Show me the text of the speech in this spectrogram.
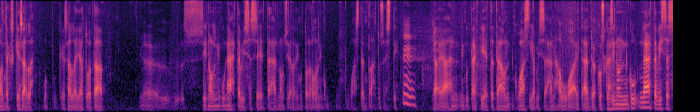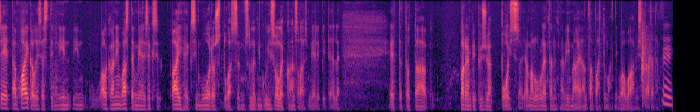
anteeksi kesällä, loppukesällä ja tuota, siinä oli niin kuin nähtävissä se, että hän on siellä niin kuin todella niin kuin vastentahtoisesti. Mm. Ja, ja hän niin kuin että tämä on niin kuin asia, missä hän haluaa etääntyä, koska siinä on niin kuin nähtävissä se, että paikallisesti niin, niin alkaa niin vastenmieliseksi aiheeksi muodostua semmoiselle niin kuin isolle kansalaismielipiteelle, että tota, parempi pysyä poissa. Ja mä luulen, että nyt nämä viime ajan tapahtumat niin vaan vahvistaa tätä. Mm.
